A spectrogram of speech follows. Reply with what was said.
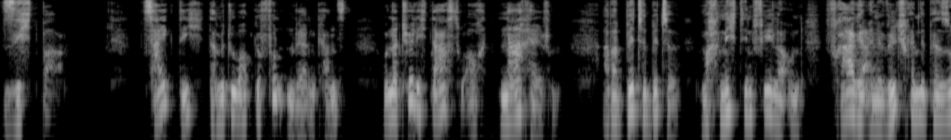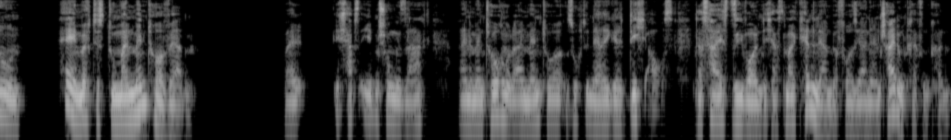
sichtbar. Zeig dich, damit du überhaupt gefunden werden kannst. Und natürlich darfst du auch nachhelfen. Aber bitte, bitte, mach nicht den Fehler und frage eine wildfremde Person, hey, möchtest du mein Mentor werden? Weil, ich hab's eben schon gesagt, eine Mentorin oder ein Mentor sucht in der Regel dich aus. Das heißt, sie wollen dich erstmal kennenlernen, bevor sie eine Entscheidung treffen können.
